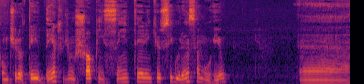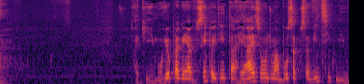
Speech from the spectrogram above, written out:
foi um tiroteio dentro de um shopping center em que o segurança morreu. É... Aqui, morreu para ganhar 180 reais, onde uma bolsa custa 25 mil.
